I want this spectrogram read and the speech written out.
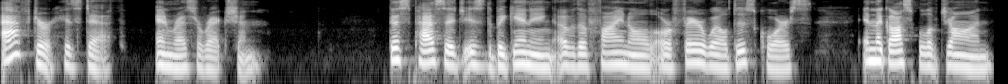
after his death and resurrection. This passage is the beginning of the final or farewell discourse in the Gospel of John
